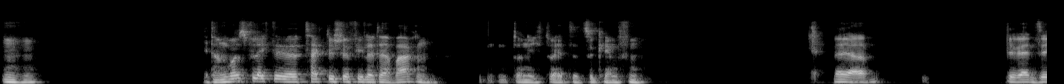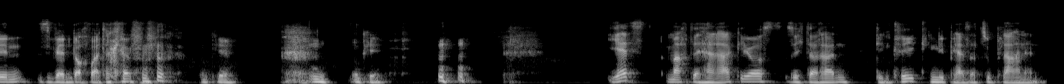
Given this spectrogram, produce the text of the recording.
Mhm. Dann war es vielleicht der taktische Fehler der Waren, da nicht weiter zu kämpfen. Naja, wir werden sehen, sie werden doch weiter kämpfen. Okay. Hm, okay. Jetzt machte Heraklios sich daran, den Krieg gegen die Perser zu planen.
